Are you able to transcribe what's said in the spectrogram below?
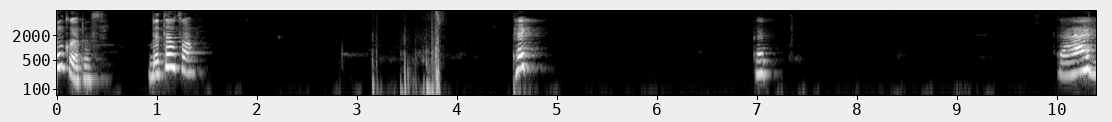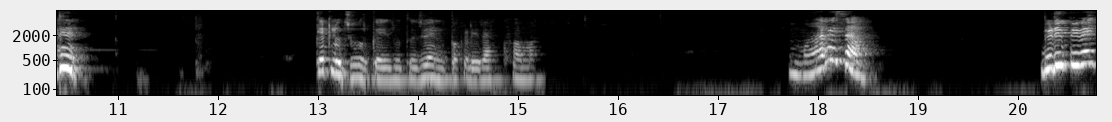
શું કરસ બતાવ તો ફેક કાઢ કેટલું જોર કર્યું તું? જોઈને પકડી રાખવામાં. મારી સામ બીડી પીવાય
